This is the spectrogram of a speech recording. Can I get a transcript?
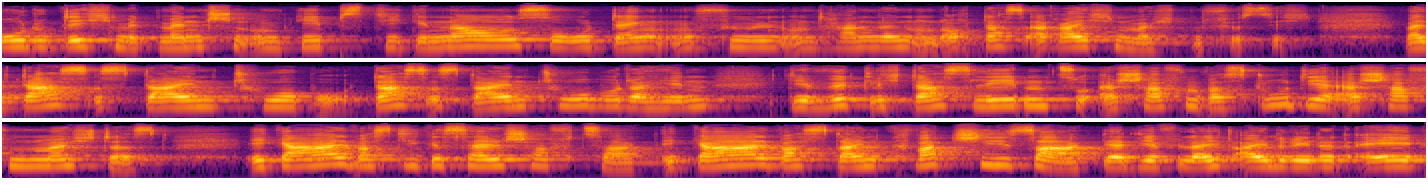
wo du dich mit Menschen umgibst, die genau so denken, fühlen und handeln und auch das erreichen möchten für sich. Weil das ist dein Turbo. Das ist dein Turbo dahin, dir wirklich das Leben zu erschaffen, was du dir erschaffen möchtest. Egal, was die Gesellschaft sagt, egal, was dein Quatschi sagt, der dir vielleicht einredet, ey,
